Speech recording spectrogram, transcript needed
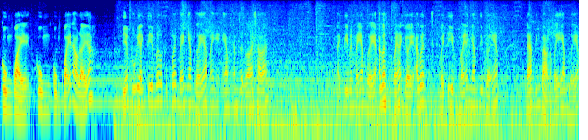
cùng quẩy, cùng cùng quẫy nào đấy á. Tí em tú đi đánh tim với với mấy anh em gf anh em em dự hay sao đấy? Đánh tim với mấy em gf à quên, mấy anh gf à quên, mấy tim mấy anh em tim gf đang tính bảo là mấy em gf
